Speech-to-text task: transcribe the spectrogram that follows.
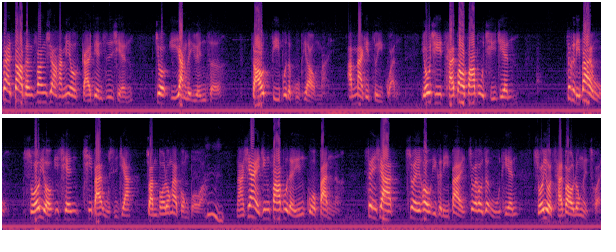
在大盘方向还没有改变之前，就一样的原则。找底部的股票买，按卖去追关。尤其财报发布期间，这个礼拜五，所有一千七百五十家转播都要公布啊。嗯。那现在已经发布的已经过半了，剩下最后一个礼拜，最后这五天，所有财报拢会出来。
